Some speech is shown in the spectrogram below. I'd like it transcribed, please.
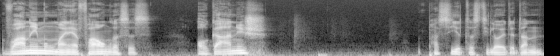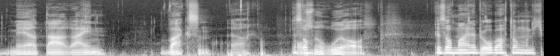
Wahrnehmung, meine Erfahrung, dass es organisch passiert, dass die Leute dann mehr da rein wachsen, ja, Ist aus auch, einer Ruhe raus. ist auch meine Beobachtung und ich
